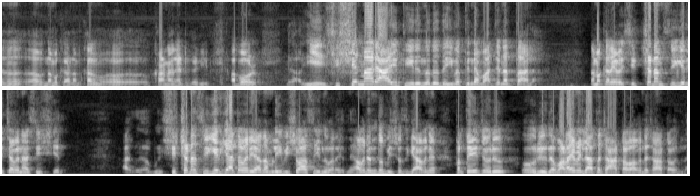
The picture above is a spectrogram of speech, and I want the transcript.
എന്ന് നമുക്ക് കാണാനായിട്ട് കഴിയും. അപ്പോൾ ഈ ശിഷ്യന്മാരായി തീരുന്നത് ദൈവത്തിന്റെ വചനത്താലാണ്. നമുക്കറിയാം ശിക്ഷണം സ്വീകരിച്ചവനാ ശിഷ്യൻ. ശിക്ഷണം സ്വീകരിക്കാത്തവരെയാണ് നമ്മൾ ഈ വിശ്വാസി എന്ന് പറയുന്നത്. അവൻ എന്തും വിശ്വസിക്കുക അവന് പ്രത്യേകിച്ച് ഒരു ഒരു ഇത് വളയമില്ലാത്ത ചാട്ടം അവന്റെ ചാട്ടമല്ല.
